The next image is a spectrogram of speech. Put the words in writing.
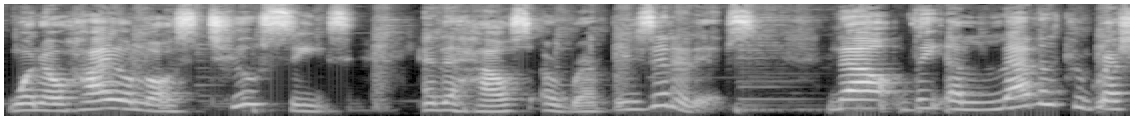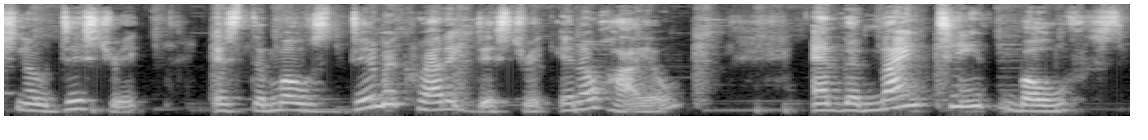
when Ohio lost two seats in the House of Representatives. Now, the 11th congressional district is the most Democratic district in Ohio and the 19th most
